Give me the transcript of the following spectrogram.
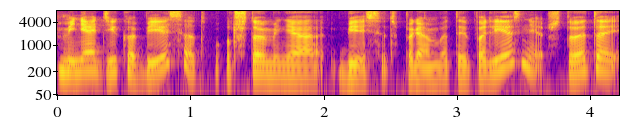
меня дико бесит, вот что меня бесит прям в этой болезни, что это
